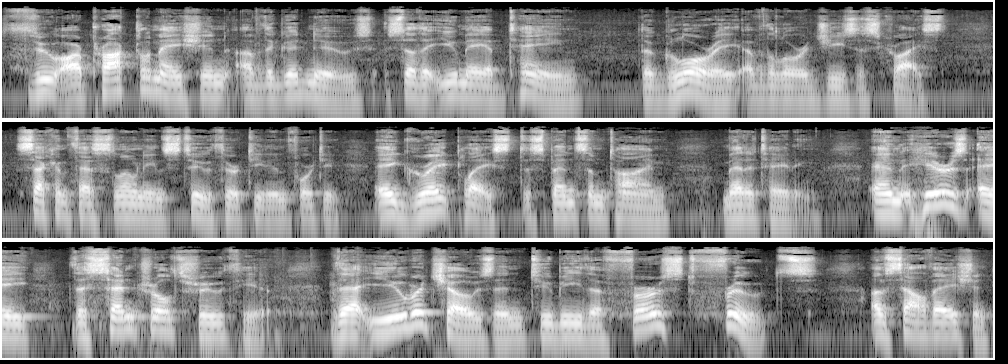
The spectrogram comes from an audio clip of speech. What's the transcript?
through our proclamation of the good news, so that you may obtain the glory of the Lord Jesus Christ. 2 Thessalonians 2 13 and 14. A great place to spend some time meditating. And here's a the central truth here that you were chosen to be the first fruits of salvation.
